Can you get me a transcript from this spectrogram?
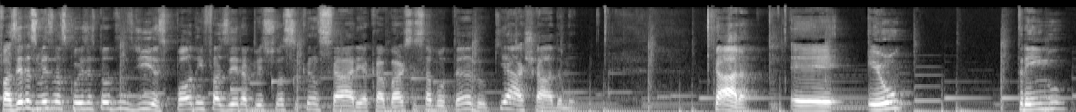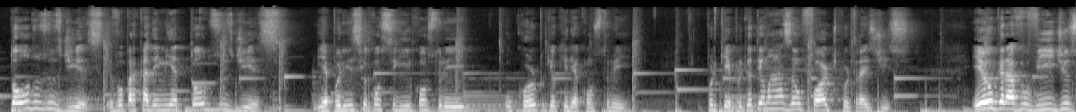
Fazer as mesmas coisas todos os dias podem fazer a pessoa se cansar e acabar se sabotando. O que acha, Adamo? Cara, é, eu treino todos os dias. Eu vou para academia todos os dias. E é por isso que eu consegui construir o corpo que eu queria construir. Por quê? Porque eu tenho uma razão forte por trás disso. Eu gravo vídeos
